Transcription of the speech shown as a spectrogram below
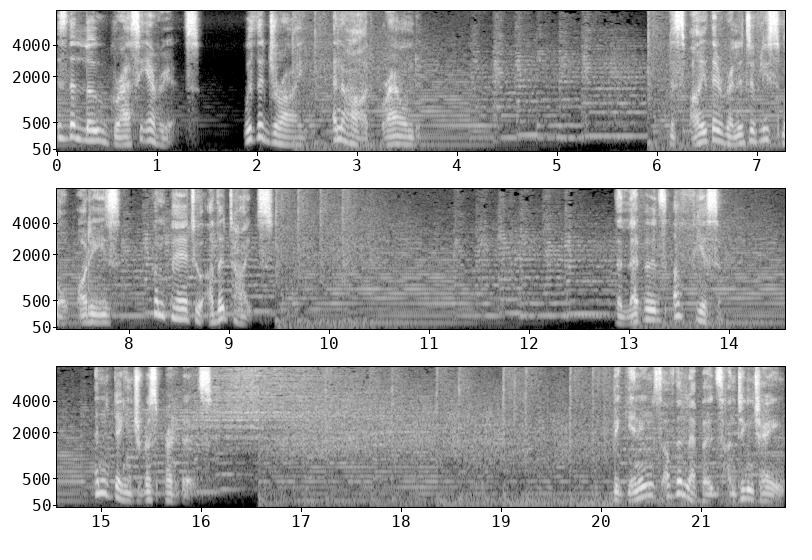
is the low grassy areas with a dry and hard ground. Despite their relatively small bodies compared to other types, the leopards are fearsome and dangerous predators. Beginnings of the leopard's hunting chain.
